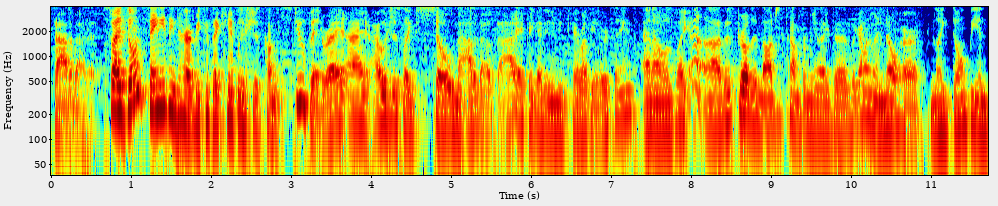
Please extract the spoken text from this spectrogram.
sad about it. So I don't say anything to her because I can't believe she just called me stupid, right? I, I was just like so mad about that. I think I didn't even care about the other thing. And I was like, uh-uh, this girl did not just come for me like this. Like, I don't even know her. like, don't be in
